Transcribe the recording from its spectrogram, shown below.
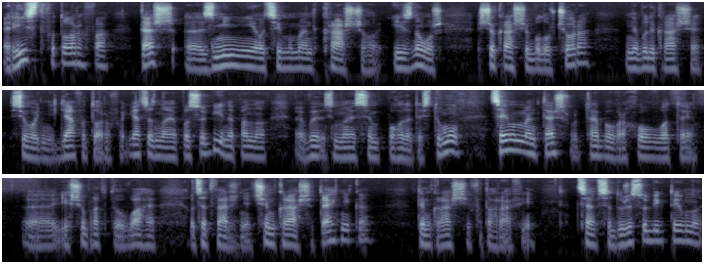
ріст фотографа теж е, змінює оцей момент кращого. І знову ж, що краще було вчора, не буде краще сьогодні для фотографа. Я це знаю по собі, і напевно ви зі мною з цим погодитесь. Тому цей момент теж треба враховувати, е, якщо брати до уваги оце твердження: чим краща техніка, тим кращі фотографії. Це все дуже суб'єктивно,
